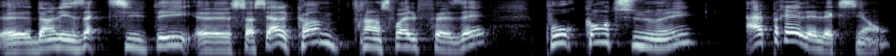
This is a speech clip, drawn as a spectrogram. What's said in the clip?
euh, dans les activités euh, sociales, comme François le faisait, pour continuer, après l'élection,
